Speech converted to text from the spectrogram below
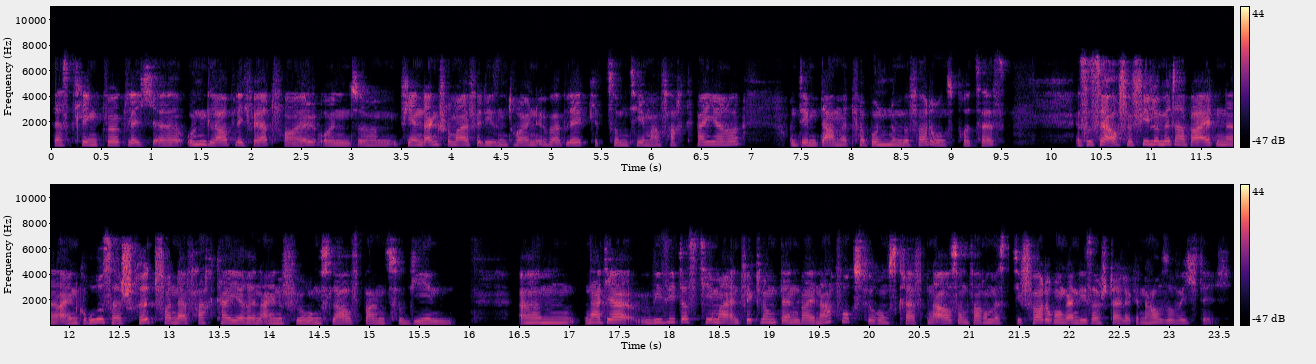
Das klingt wirklich äh, unglaublich wertvoll und ähm, vielen Dank schon mal für diesen tollen Überblick zum Thema Fachkarriere und dem damit verbundenen Beförderungsprozess. Es ist ja auch für viele Mitarbeitende ein großer Schritt, von der Fachkarriere in eine Führungslaufbahn zu gehen. Ähm, Nadja, wie sieht das Thema Entwicklung denn bei Nachwuchsführungskräften aus und warum ist die Förderung an dieser Stelle genauso wichtig?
